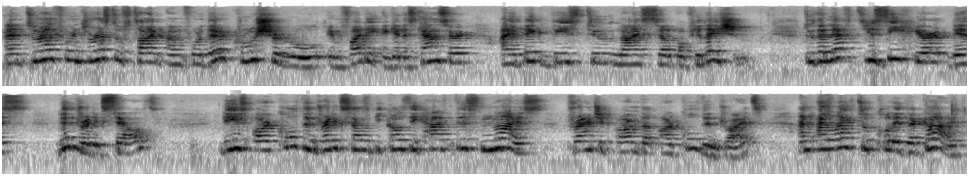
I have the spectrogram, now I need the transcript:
And tonight, for interest of time and for their crucial role in fighting against cancer, I picked these two nice cell populations. To the left, you see here this dendritic cells. These are called dendritic cells because they have this nice branched arm that are called dendrites. And I like to call it the guide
